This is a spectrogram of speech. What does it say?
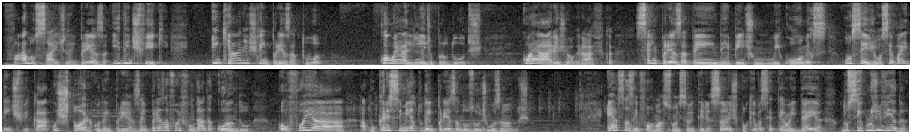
Vá no site da empresa e identifique em que áreas que a empresa atua, qual é a linha de produtos, qual é a área geográfica, se a empresa tem, de repente, um e-commerce, ou seja, você vai identificar o histórico da empresa. A empresa foi fundada quando? Qual foi a, a, o crescimento da empresa nos últimos anos? Essas informações são interessantes porque você tem uma ideia do ciclo de vida.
